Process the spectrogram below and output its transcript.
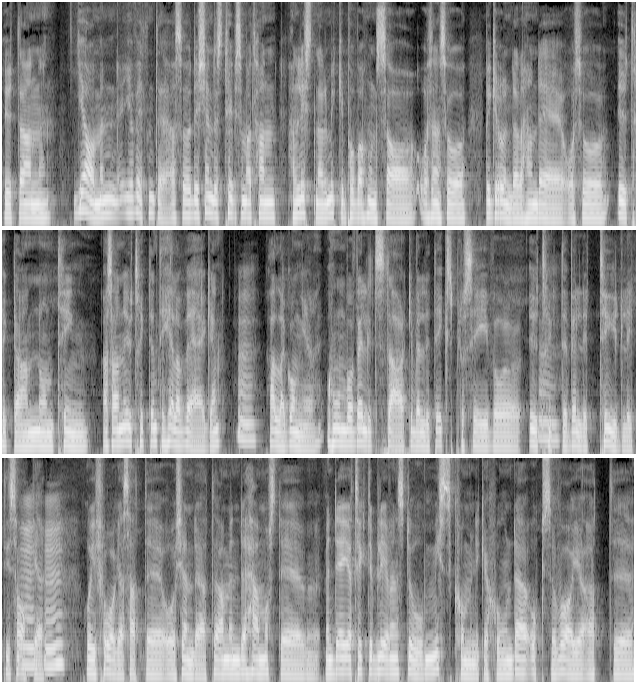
Utan, ja men jag vet inte. Alltså det kändes typ som att han, han lyssnade mycket på vad hon sa och sen så begrundade han det och så uttryckte han någonting. Alltså han uttryckte inte hela vägen. Mm. Alla gånger. Hon var väldigt stark, väldigt explosiv och uttryckte väldigt tydligt i saker. Mm. Och ifrågasatte och kände att ja, men det här måste... Men det jag tyckte blev en stor misskommunikation där också var ju att eh,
